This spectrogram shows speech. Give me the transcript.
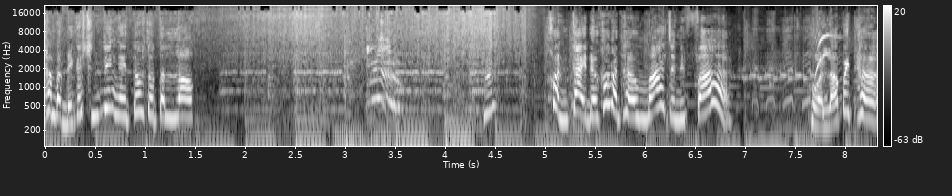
ทำแบบนี้กับฉันได้ไงตัวตัวตลกขนไก่เดินเข้ากับเธอมากเจนนิเฟอร์หัวเราะไปเถอะ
